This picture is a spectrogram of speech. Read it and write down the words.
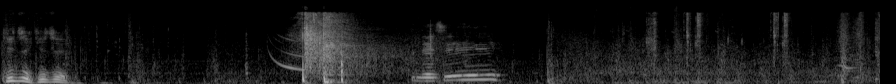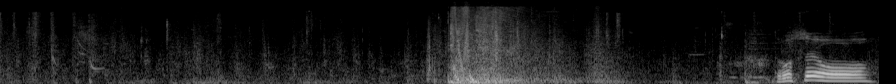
기지, 기지. 내지. 들었어요.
